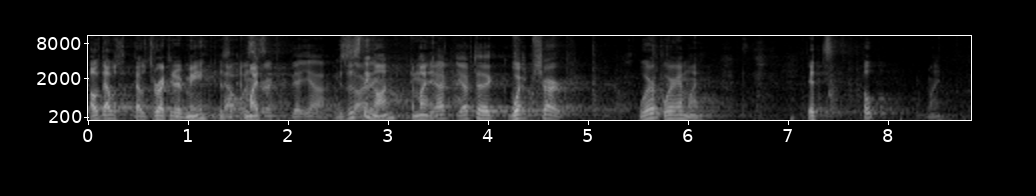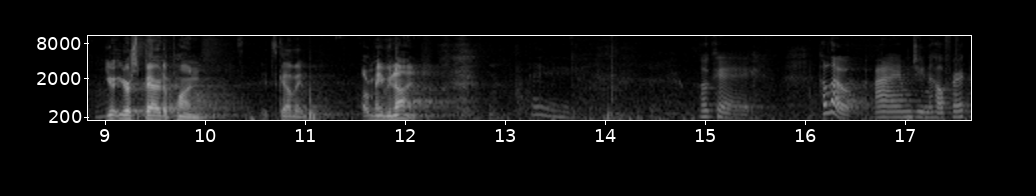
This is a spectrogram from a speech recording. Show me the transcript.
Oh, that was that was directed at me. Is, that was I, yeah. I'm is this sorry. thing on? Am I? You have, you have to keep what? sharp. Where where am I? It's oh. you're, you're spared a pun. It's coming. Or maybe not. Hey. Okay. Hello, I'm Gina Helfrich.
